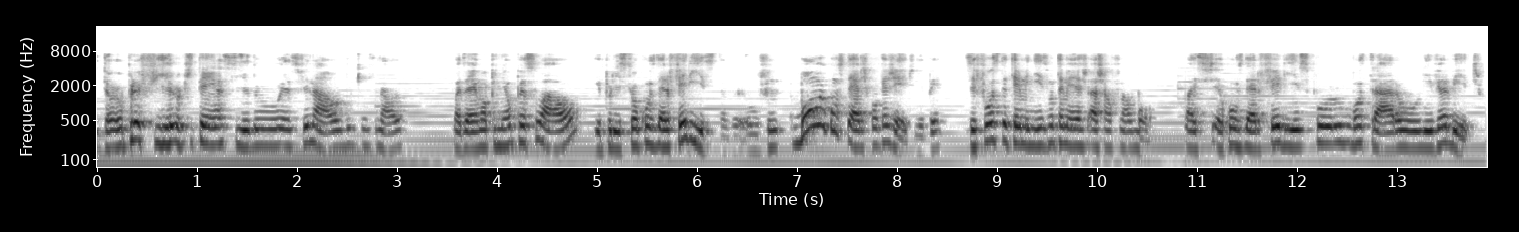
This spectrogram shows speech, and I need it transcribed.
Então eu prefiro que tenha sido esse final do que o final Mas aí é uma opinião pessoal, e por isso que eu considero feliz. Tá? O fin- bom eu considero de qualquer jeito. depende- Se fosse determinismo, eu também ia achar um final bom. Mas eu considero feliz por mostrar o livre-arbítrio.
